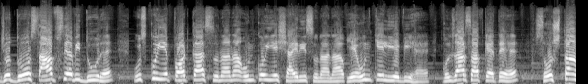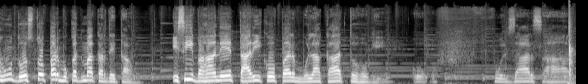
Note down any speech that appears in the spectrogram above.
जो दोस्त आपसे अभी दूर है, उसको ये पॉडकास्ट सुनाना, उनको ये शायरी सुनाना, ये उनके लिए भी है। गुलजार साहब कहते हैं, सोचता हूँ दोस्तों पर मुकदमा कर देता हूँ। इसी बहाने तारीखों पर मुलाकात तो होगी। फुलजार साहब।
